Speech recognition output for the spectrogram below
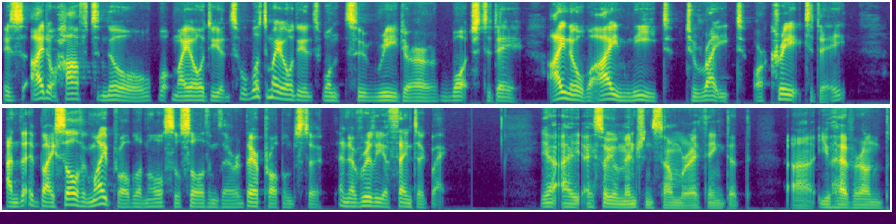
is I don't have to know what my audience, well, what do my audience want to read or watch today? I know what I need to write or create today. And by solving my problem, I'm also solving their, their problems too in a really authentic way. Yeah, I, I saw you mention somewhere, I think, that uh, you have around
